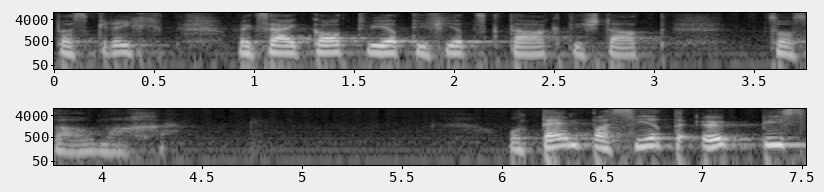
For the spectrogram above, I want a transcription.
das Gericht, und hat gesagt, Gott wird die 40 Tage die Stadt zur Sau machen. Und dann passiert etwas,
